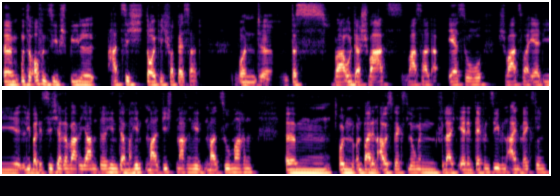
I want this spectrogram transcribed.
Ähm, unser Offensivspiel hat sich deutlich verbessert. Mhm. Und ähm, das war unter Schwarz, war es halt eher so, Schwarz war eher die lieber die sichere Variante, hinter, hinten mal dicht machen, hinten mal zumachen. Ähm, und, und bei den Auswechslungen vielleicht eher den Defensiven einwechseln.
